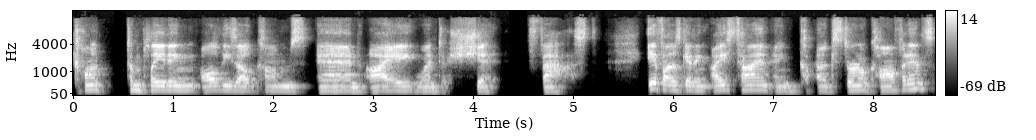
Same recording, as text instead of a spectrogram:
contemplating all these outcomes, and I went to shit fast. If I was getting ice time and external confidence,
